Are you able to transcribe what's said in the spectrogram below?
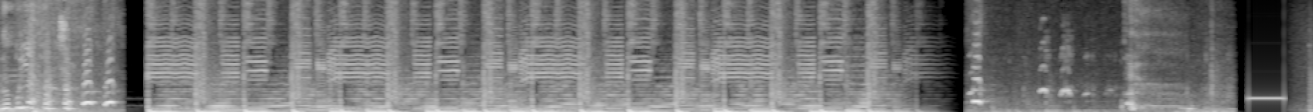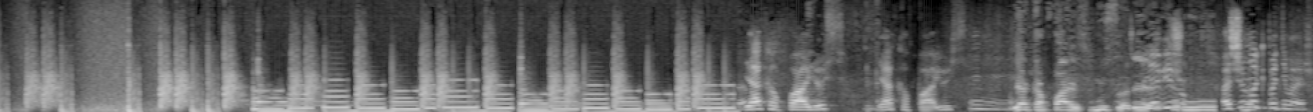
Да блядь! Я копаюсь, я копаюсь. Мгм. Я копаюсь в мусоре. Я вижу. А чем ноги поднимаешь?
